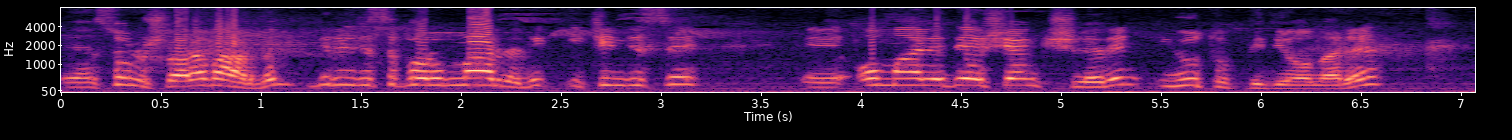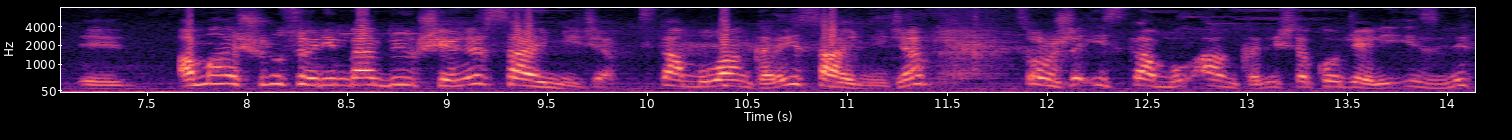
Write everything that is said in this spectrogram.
e, sonuçlara vardım. Birincisi forumlar dedik. İkincisi e, o mahallede yaşayan kişilerin YouTube videoları. E, ama şunu söyleyeyim ben büyük şehirleri saymayacağım. İstanbul, Ankara'yı saymayacağım. Sonuçta İstanbul, Ankara, işte Kocaeli, İzmit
